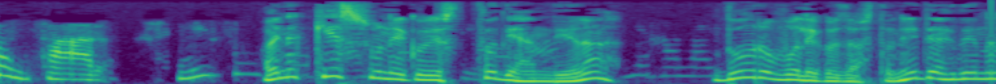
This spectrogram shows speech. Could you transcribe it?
संसार। होइन के सुनेको यस्तो ध्यान दिएर दोहोरो बोलेको जस्तो नि देख्दिन।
